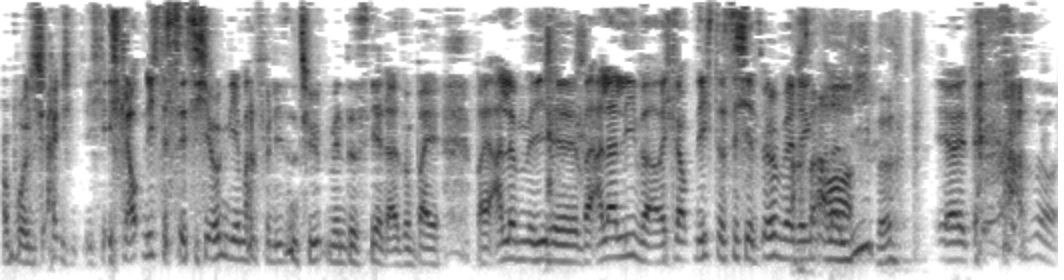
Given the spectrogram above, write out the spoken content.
Obwohl ich eigentlich, ich, ich glaube nicht, dass sich irgendjemand für diesen Typen interessiert. Also bei bei allem, äh, bei aller Liebe, aber ich glaube nicht, dass sich jetzt irgendwer Ach, denkt, bei aller oh, Liebe. Ja, also,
